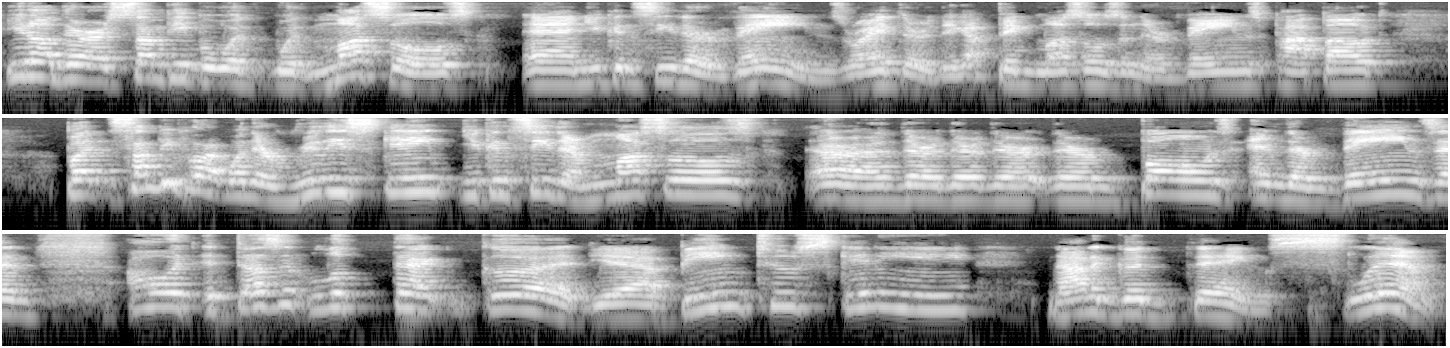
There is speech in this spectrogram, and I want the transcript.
you know there are some people with with muscles and you can see their veins, right? They they got big muscles and their veins pop out. But some people are when they're really skinny, you can see their muscles, uh, their their their their bones and their veins and oh it, it doesn't look that good. Yeah, being too skinny not a good thing. Slim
